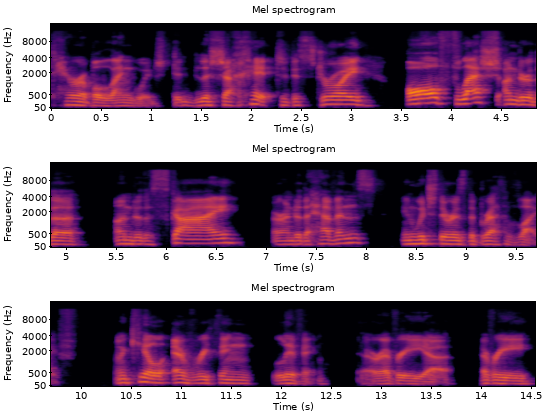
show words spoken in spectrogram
terrible language. Lishachet to destroy all flesh under the under the sky or under the heavens in which there is the breath of life. I'm gonna kill everything living or every uh, every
